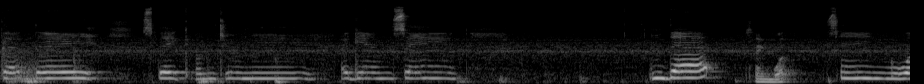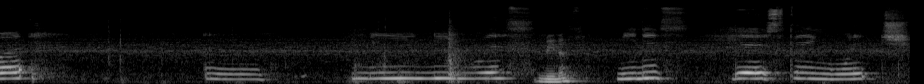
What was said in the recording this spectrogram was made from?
that they spake unto me again, saying that Saying what? saying what uh, meaningless Meaneth. meaneth this thing which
